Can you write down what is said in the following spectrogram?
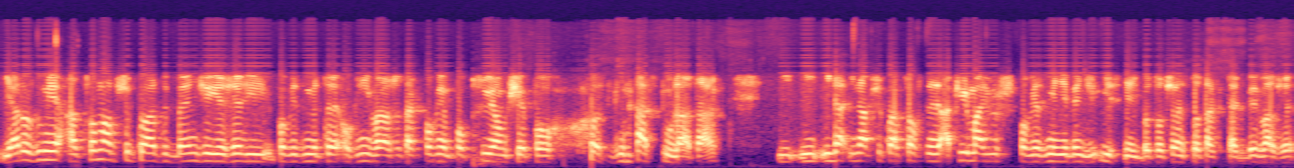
Ja rozumiem, a co na przykład będzie, jeżeli powiedzmy te ogniwa, że tak powiem, popsują się po 12 latach i, i, i, na, i na przykład co wtedy, a firma już powiedzmy nie będzie istnieć, bo to często tak, tak bywa, że,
